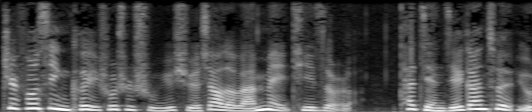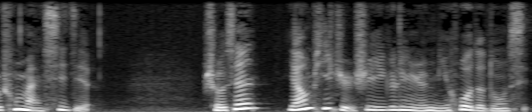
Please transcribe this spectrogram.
这封信可以说是属于学校的完美 teaser 了。它简洁干脆又充满细节。首先，羊皮纸是一个令人迷惑的东西。《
